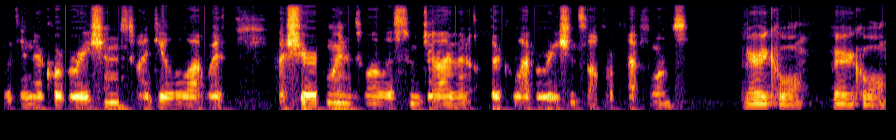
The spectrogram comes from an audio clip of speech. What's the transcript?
within their corporation. So I deal a lot with SharePoint as well as some Jive and other collaboration software platforms. Very cool. Very cool.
